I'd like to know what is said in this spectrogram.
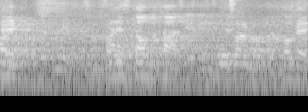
Hey, already stop the time. Full time out. Okay.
